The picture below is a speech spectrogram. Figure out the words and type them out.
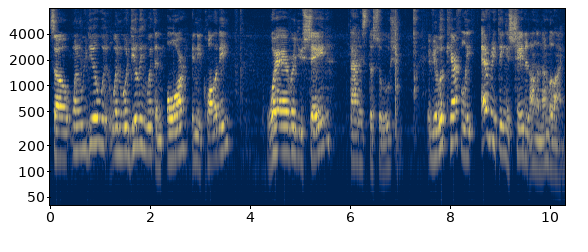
So when we deal with when we're dealing with an OR inequality, wherever you shade, that is the solution. If you look carefully, everything is shaded on the number line.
